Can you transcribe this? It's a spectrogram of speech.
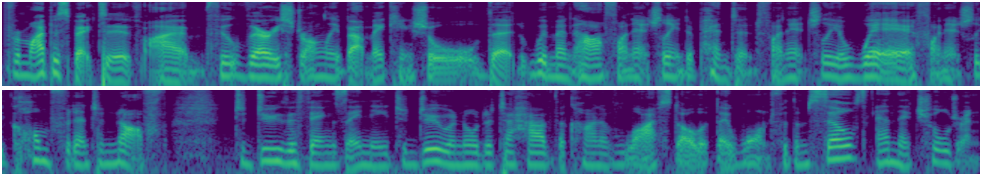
from my perspective, I feel very strongly about making sure that women are financially independent, financially aware, financially confident enough to do the things they need to do in order to have the kind of lifestyle that they want for themselves and their children.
